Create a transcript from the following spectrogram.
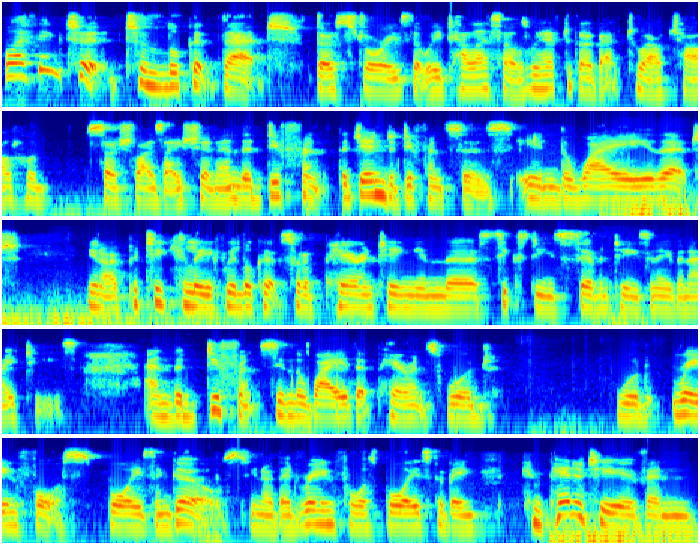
Well, I think to to look at that those stories that we tell ourselves, we have to go back to our childhood socialization and the different the gender differences in the way that you know particularly if we look at sort of parenting in the 60s 70s and even 80s and the difference in the way that parents would would reinforce boys and girls. You know, they'd reinforce boys for being competitive and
